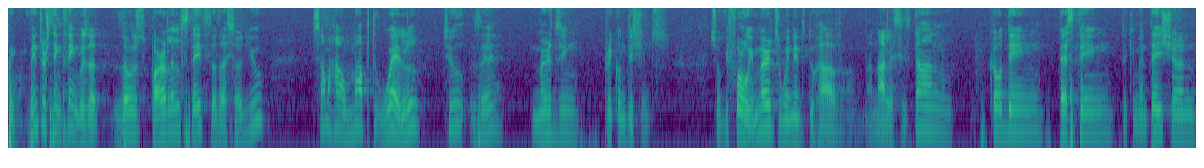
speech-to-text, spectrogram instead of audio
the, the, interesting thing was that those parallel states that I showed you somehow mapped well to the merging preconditions. So before we merge, we need to have analysis done, coding, testing, documentation,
